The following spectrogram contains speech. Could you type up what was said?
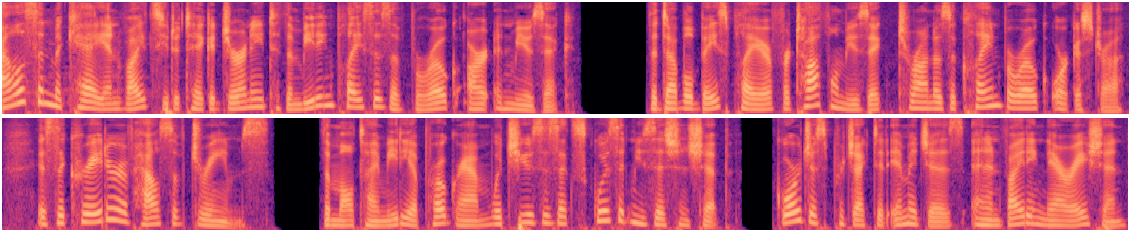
Alison Mackay invites you to take a journey to the meeting places of Baroque art and music. The double bass player for Tafelmusik, Toronto's acclaimed Baroque orchestra, is the creator of House of Dreams, the multimedia program which uses exquisite musicianship, gorgeous projected images, and inviting narration,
